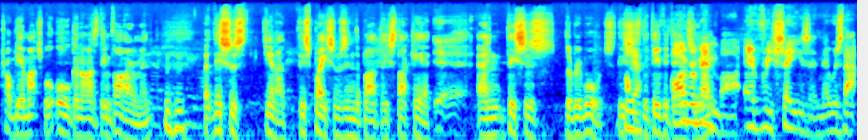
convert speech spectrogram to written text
probably a much more organised environment. Mm-hmm. But this was, you know, this place was in the blood. They stuck here, Yeah. and this is the rewards. This Yeah. is the dividends. I you know? remember every season there was that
